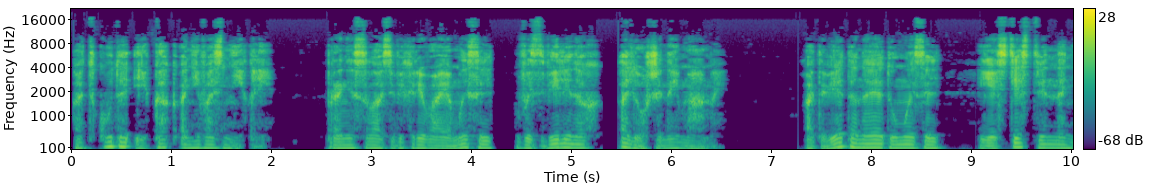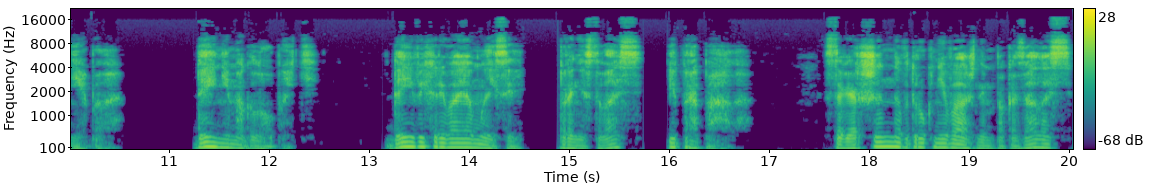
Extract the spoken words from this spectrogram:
откуда и как они возникли? Пронеслась вихревая мысль в извилинах Алёшиной мамы. Ответа на эту мысль, естественно, не было. Да и не могло быть. Да и вихревая мысль пронеслась и пропала. Совершенно вдруг неважным показалось,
